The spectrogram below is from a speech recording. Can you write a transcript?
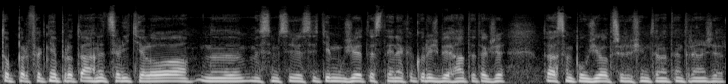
to perfektně protáhne celé tělo a myslím si, že si tím užijete stejně, jako když běháte, takže to já jsem používal především ten, ten trenažer.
